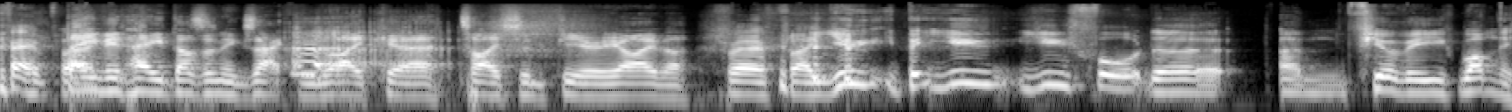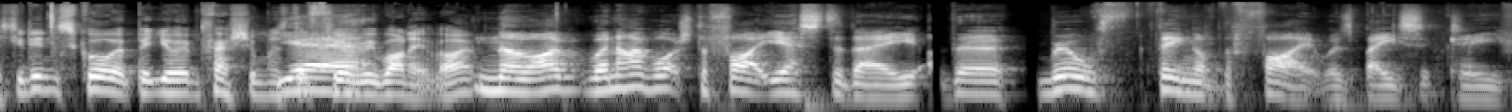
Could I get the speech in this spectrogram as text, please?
David Haye doesn't exactly like uh, Tyson Fury either. Fair play. You, but you, you thought that um, Fury won this. You didn't score it, but your impression was Yeah. that Fury won it, right? No, I when I watched the fight yesterday, the real thing of the fight was basically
